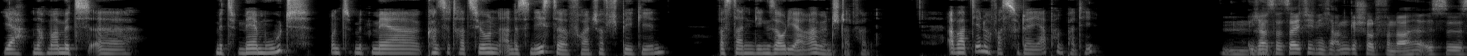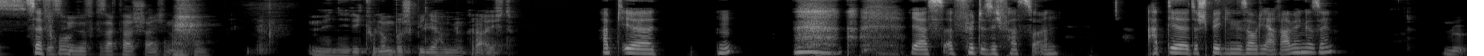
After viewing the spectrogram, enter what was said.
ja, nochmal mit, äh, mit mehr Mut und mit mehr Konzentration an das nächste Freundschaftsspiel gehen, was dann gegen Saudi-Arabien stattfand. Aber habt ihr noch was zu der Japan-Partie? Hm. Ich habe es tatsächlich nicht angeschaut, von daher ist es, Sehr froh. Ist, wie du es gesagt hast, eigentlich in Ordnung. nee, nee, die Columbus-Spiele haben mir gereicht. Habt ihr. Hm? ja, es fühlte sich fast so an. Habt ihr das Spiel gegen Saudi-Arabien gesehen? Nö.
